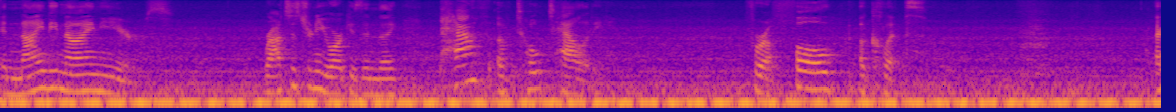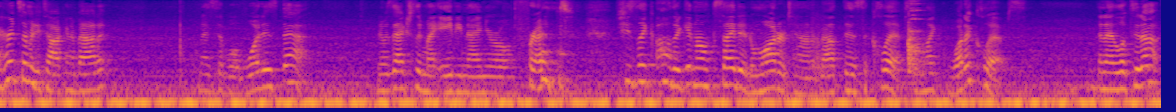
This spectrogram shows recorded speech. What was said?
in 99 years. Rochester, New York is in the path of totality for a full eclipse. I heard somebody talking about it, and I said, Well, what is that? And it was actually my 89 year old friend. She's like, Oh, they're getting all excited in Watertown about this eclipse. I'm like, What eclipse? And I looked it up.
